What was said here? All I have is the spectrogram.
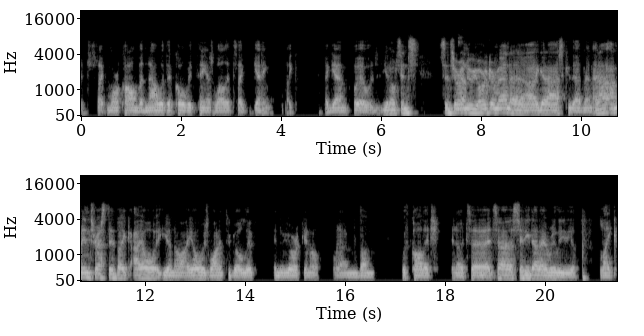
it's like more calm but now with the covid thing as well it's like getting like again you know since since you're a new yorker man uh, i gotta ask you that man. And I, i'm interested like i always you know i always wanted to go live in new york you know when i'm done with college. You know it's a mm. it's a city that i really like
